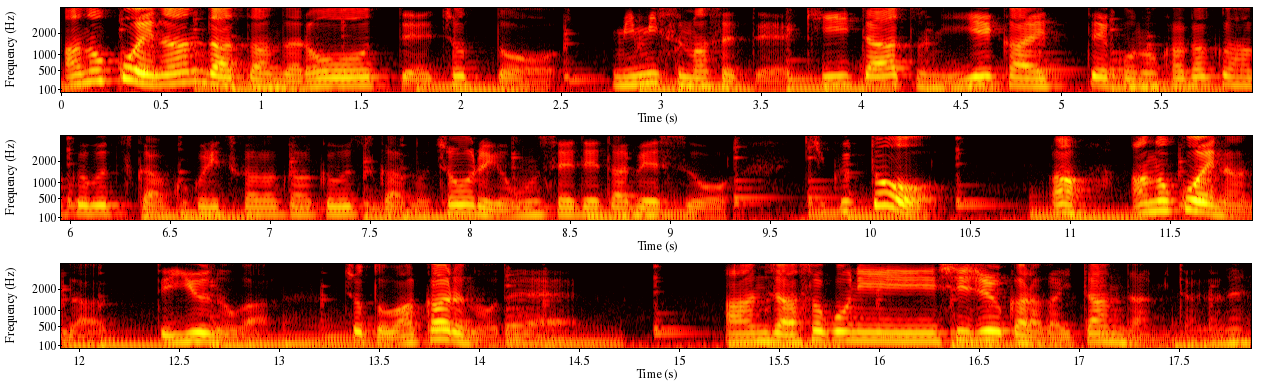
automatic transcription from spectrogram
あの声何だったんだろうってちょっと耳澄ませて聞いた後に家帰ってこの科学博物館国立科学博物館の鳥類音声データベースを聞くとああの声なんだっていうのがちょっとわかるのであんじゃあそこにシジュウカラがいたんだみたいなね。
